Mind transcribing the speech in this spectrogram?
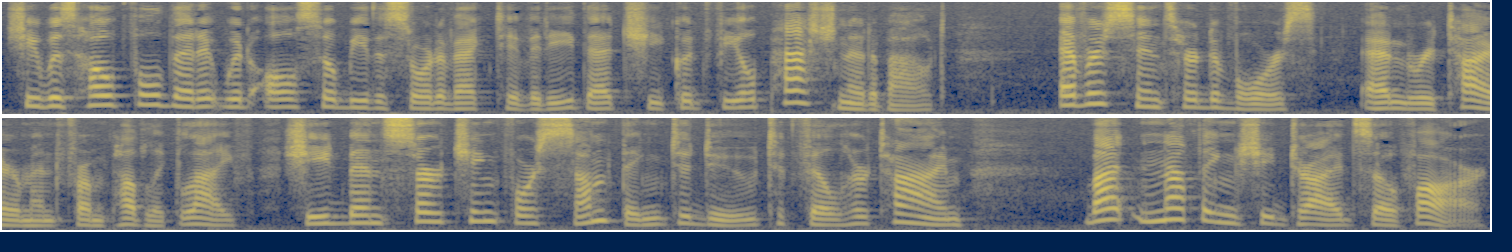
She was hopeful that it would also be the sort of activity that she could feel passionate about. Ever since her divorce and retirement from public life, she'd been searching for something to do to fill her time, but nothing she'd tried so far,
